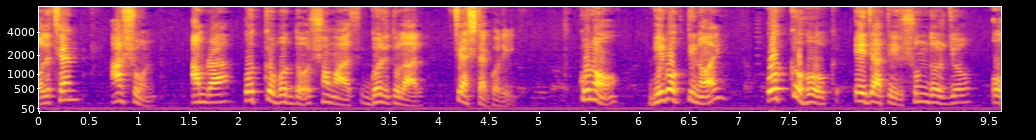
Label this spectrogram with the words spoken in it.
বলেছেন, আসুন আমরা ঐক্যবদ্ধ সমাজ গড়ে তোলার চেষ্টা করি। কোনো বিভক্তি নয়, ঐক্য হোক এ জাতির সৌন্দর্য ও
